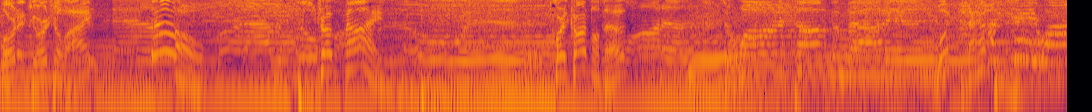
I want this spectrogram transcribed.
Florida Georgia line? No. Stroke nine. Corey Cardinal knows. wanna to wanna talk about it. What's happening?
